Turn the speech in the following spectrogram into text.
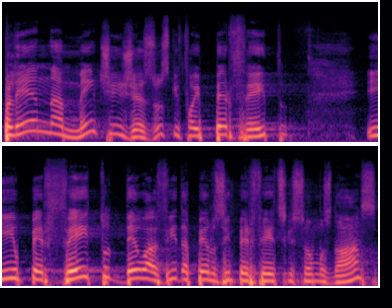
plenamente em Jesus, que foi perfeito, e o perfeito deu a vida pelos imperfeitos que somos nós,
